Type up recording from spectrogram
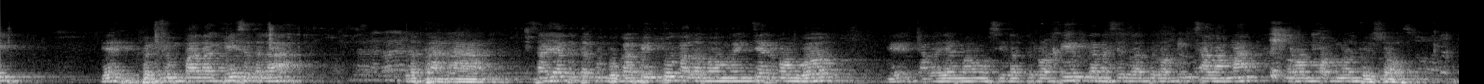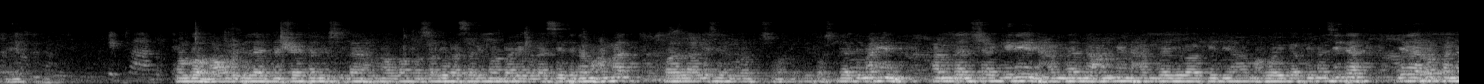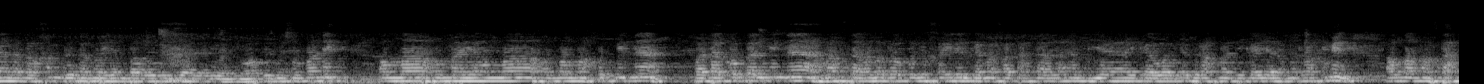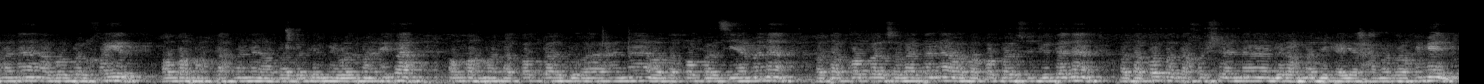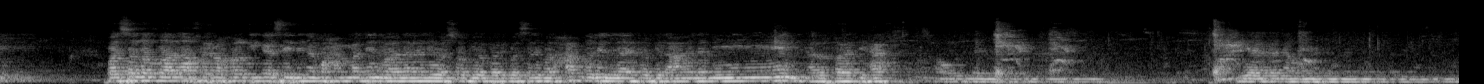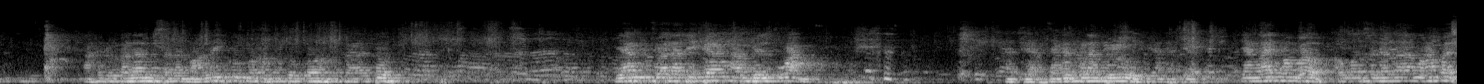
ya berjumpa lagi setelah lebaran. Saya tetap membuka pintu kalau mau ngencer monggo Ya, kalau yang mau silaturahim karena silaturahim salaman merompok no dosa. Ya. Monggo a'udzubillahi minasyaitonir rajim. Allahumma shalli wa sallim wa barik ala sayyidina Muhammad wa ala alihi wa sahbihi ajma'in. Hamdan syakirin, hamdan na'imin, hamdan yuwafi ni'amahu wa yukafi mazidah. Ya Rabbana lakal hamdu kama yanbaghi li jalali wa 'azimi. Allahumma ya Allah, Allahumma khudh minna وتقبل منا وافتح باب كل خير كما فتحت على انبيائك وبرحمتك يا ارحم الراحمين اللهم افتح لنا ابواب الخير اللهم افتح لنا ابواب العلم والمعرفه اللهم تقبل دعاءنا وتقبل صيامنا وتقبل صلاتنا وتقبل سجودنا وتقبل تخشعنا برحمتك يا ارحم الراحمين وصلى الله على خير خلقك سيدنا محمد وعلى اله وصحبه وبارك وسلم الحمد لله رب العالمين الفاتحه اعوذ بالله من الشيطان الرجيم اياك نعبد Akhirul kalam, Assalamualaikum warahmatullahi wabarakatuh Yang juara tiga ambil uang Ada, jangan pulang dulu yang ada. Yang lain monggo Allah sallallahu Muhammad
